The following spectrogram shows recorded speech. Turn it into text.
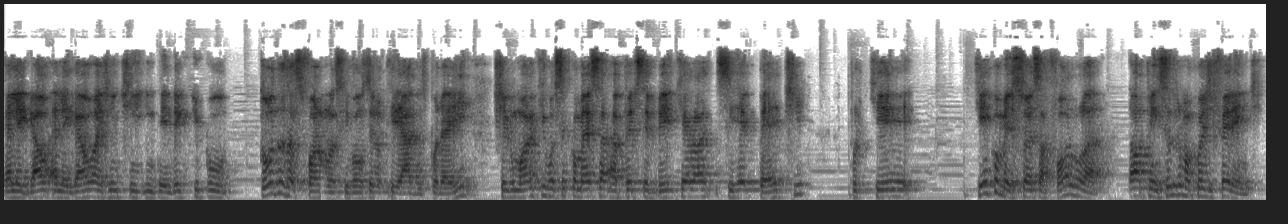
é legal, é legal a gente entender que, tipo, todas as fórmulas que vão sendo criadas por aí, chega uma hora que você começa a perceber que ela se repete, porque quem começou essa fórmula estava pensando em uma coisa diferente.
